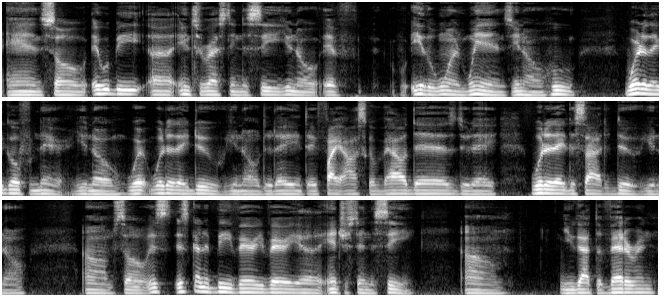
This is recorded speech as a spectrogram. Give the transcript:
And so it would be uh, interesting to see, you know, if either one wins, you know, who, where do they go from there? You know, what what do they do? You know, do they they fight Oscar Valdez? Do they what do they decide to do? You know, um, so it's it's going to be very very uh, interesting to see. Um, you got the veteran,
